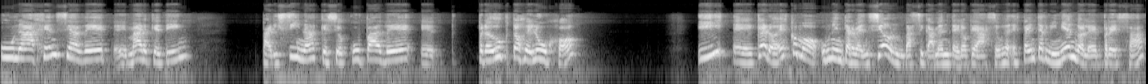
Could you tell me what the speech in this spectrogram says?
una agencia de eh, marketing parisina que se ocupa de productos de lujo. Y eh, claro, es como una intervención básicamente lo que hace. Está interviniendo la empresa.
